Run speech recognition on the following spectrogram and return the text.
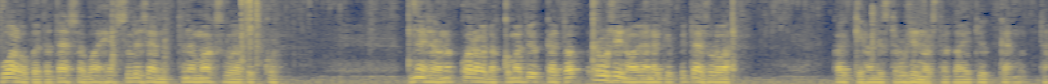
puolukoita tässä vaiheessa lisännyt tänne maksalaatikkoon. Ne saa korvata, kun mä tykkään, että rusinoja ainakin pitäisi olla Kaikkihan niistä rusinoistakaan ei tykkää, mutta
